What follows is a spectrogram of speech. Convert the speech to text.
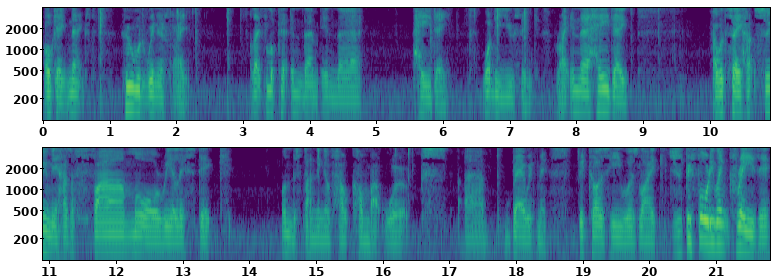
Okay, next, who would win in a fight? Let's look at in them in their heyday. What do you think? Right, in their heyday, I would say Hatsumi has a far more realistic understanding of how combat works. Uh, bear with me. Because he was like, just before he went crazy,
